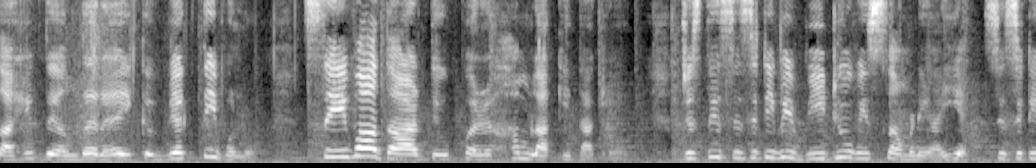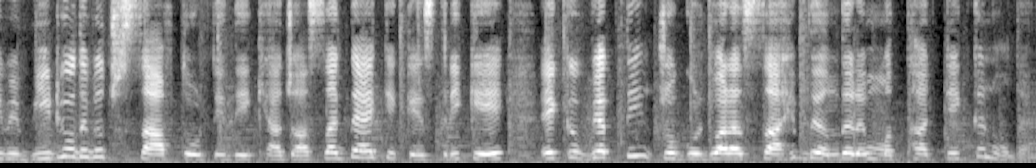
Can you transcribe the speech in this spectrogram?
ਸਾਹਿਬ ਦੇ ਅੰਦਰ ਇੱਕ ਵਿਅਕਤੀ ਵੱਲੋਂ ਸੇਵਾਦਾਰ ਦੇ ਉੱਪਰ ਹਮਲਾ ਕੀਤਾ ਗਿਆ ਜਿਸ ਦੀ ਸੀਸੀਟੀਵੀ ਵੀਡੀਓ ਵੀ ਸਾਹਮਣੇ ਆਈ ਹੈ। ਸੀਸੀਟੀਵੀ ਵੀਡੀਓ ਦੇ ਵਿੱਚ ਸਾਫ਼ ਤੌਰ ਤੇ ਦੇਖਿਆ ਜਾ ਸਕਦਾ ਹੈ ਕਿ ਕਿਸ ਤਰੀਕੇ ਇੱਕ ਵਿਅਕਤੀ ਜੋ ਗੁਰਦੁਆਰਾ ਸਾਹਿਬ ਦੇ ਅੰਦਰ ਮੱਥਾ ਟੇਕਣ ਆਉਂਦਾ ਹੈ,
